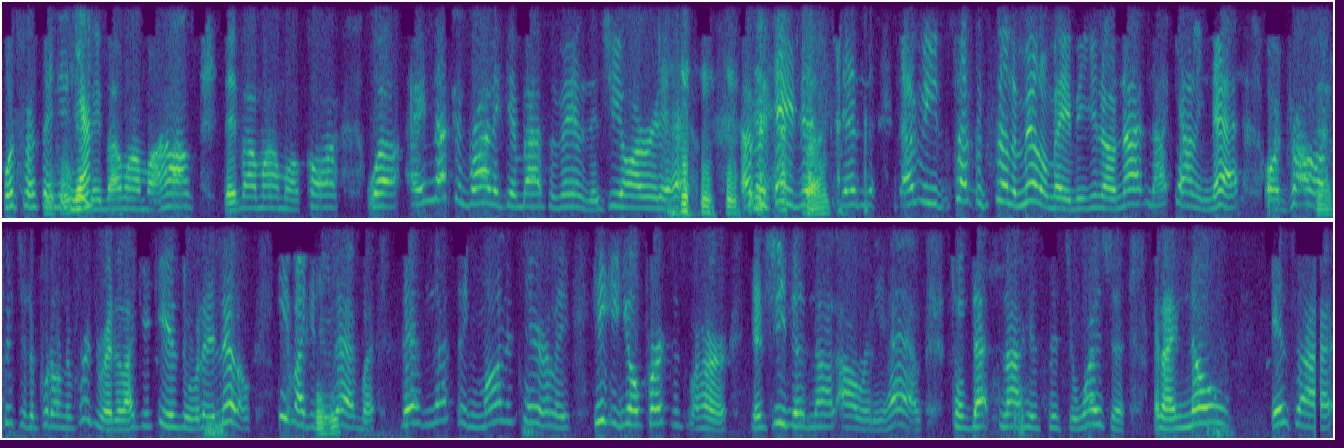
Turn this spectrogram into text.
What's the first thing they do? Yeah. They buy mom a house, they buy mom a car. Well, ain't nothing Bronny can buy Savannah that she already has. I mean, just, just, I mean, something sentimental, maybe. You know, not not counting that, or draw Yeah. a picture to put on the refrigerator like your kids do when they're little. He might can do mm-hmm. that, but there's nothing monetarily he can go purchase for her that she does not already have. So that's not his situation. And I know inside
